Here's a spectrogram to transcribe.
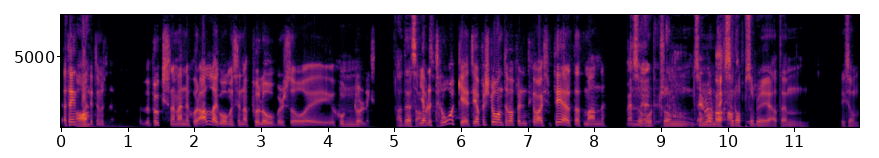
Jag tänkte Ja. på lite med vuxna människor, alla går med sina pullovers och eh, skjortor. Mm. Liksom. Ja, det är sant. Jävligt tråkigt. Jag förstår inte varför det inte kan vara accepterat att man Men, Så eh, fort som, som man växer upp så blir det att den liksom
